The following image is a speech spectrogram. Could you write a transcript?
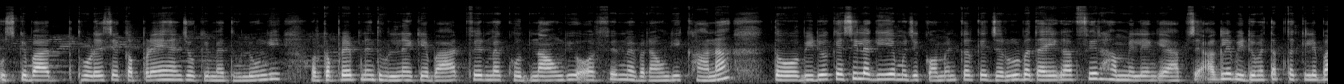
उसके बाद थोड़े से कपड़े हैं जो कि मैं धुलूँगी और कपड़े अपने धुलने के बाद फिर मैं खुद नहाऊँगी और फिर मैं बनाऊँगी खाना। वीडियो कैसी लगी है मुझे कमेंट करके ज़रूर बताइएगा। फिर हम मिलेंगे आपसे अगले वीडियो में। तब तक के लिए बाय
